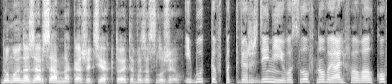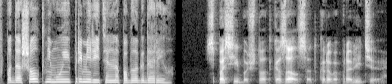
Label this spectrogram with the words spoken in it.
Думаю, Назар сам накажет тех, кто этого заслужил. И будто в подтверждение его слов новый Альфа Волков подошел к нему и примирительно поблагодарил. Спасибо, что отказался от кровопролития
